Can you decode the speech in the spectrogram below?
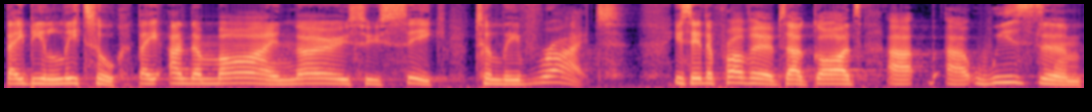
They belittle, they undermine those who seek to live right. You see, the Proverbs are God's uh, uh, wisdom,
